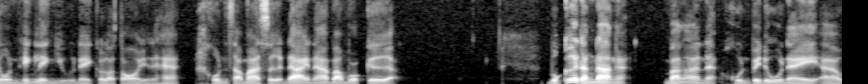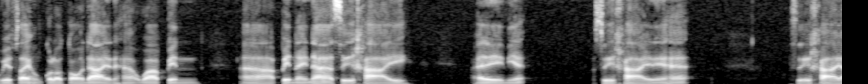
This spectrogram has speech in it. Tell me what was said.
โดนเพ่งเล็งอยู่ในกรอตอยู่นะฮะคุณสามารถเสิร์ชได้นะบางบรกเกอร์บรกเกอร์ดังๆอะบางอันอะคุณไปดูในเว็บไซต์ของกรอตได้นะฮะว่าเป็นอ่าเป็นในหน้าซื้อขายอะไรเนี้ยซื้อขายนี่ยฮะซื้อขาย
